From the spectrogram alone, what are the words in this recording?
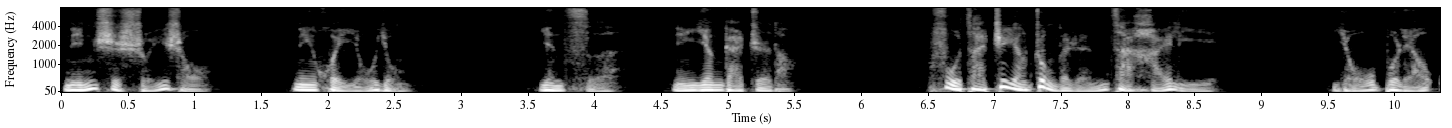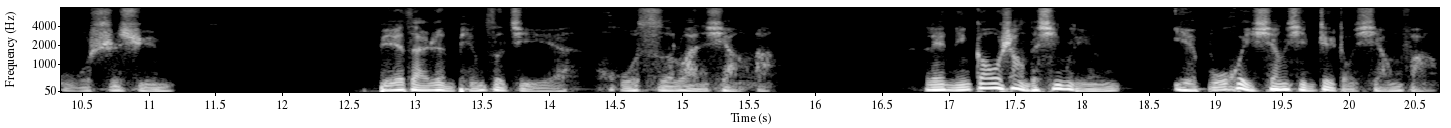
您是水手，您会游泳，因此您应该知道，负载这样重的人在海里游不了五十寻。别再任凭自己胡思乱想了。”连您高尚的心灵也不会相信这种想法，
